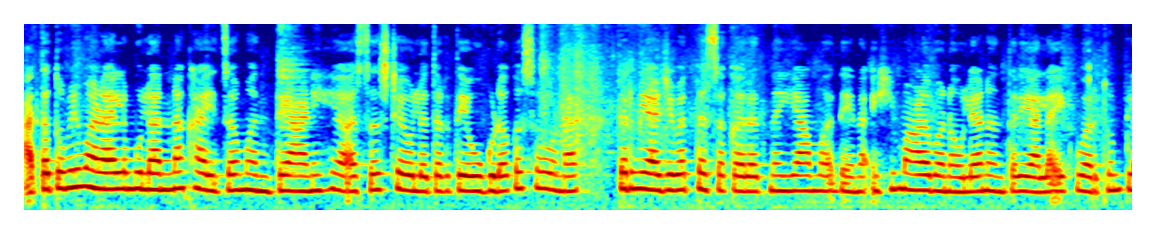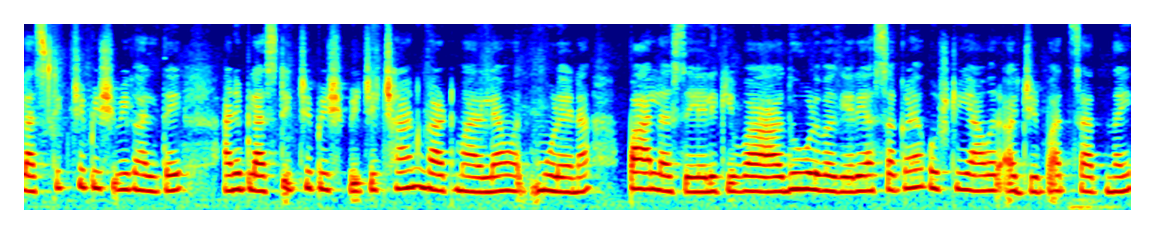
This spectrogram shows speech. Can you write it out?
आता तुम्ही म्हणाल मुलांना खायचं म्हणते आणि हे असंच ठेवलं तर ते उघडं कसं होणार? तर मी अजिबात तसं करत नाही. यामध्ये ना ही माळ बनवल्यानंतर याला एक वरतून प्लास्टिकची पिशवी घालते आणि प्लास्टिकची पिशवीची छान गाठ मारल्यामुळे ना पाल असेल किंवा धूळ वगैरे या सगळ्या गोष्टी यावर अजिबात जात नाही.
